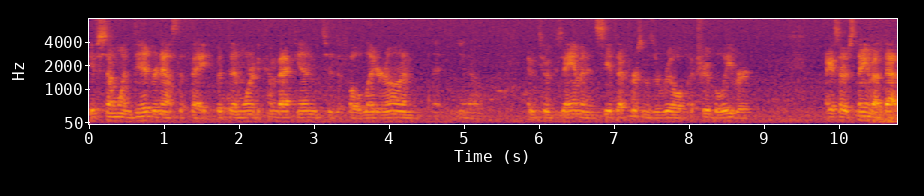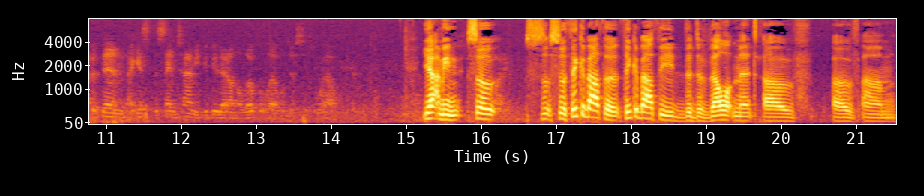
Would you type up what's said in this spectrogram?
if someone did renounce the faith but then wanted to come back into the fold later on you know maybe to examine and see if that person was a real a true believer. I guess i was thinking about that but then i guess at the same time you could do that on the local level just as well. Yeah, I mean, so so, so think about the think about the the development of of um,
